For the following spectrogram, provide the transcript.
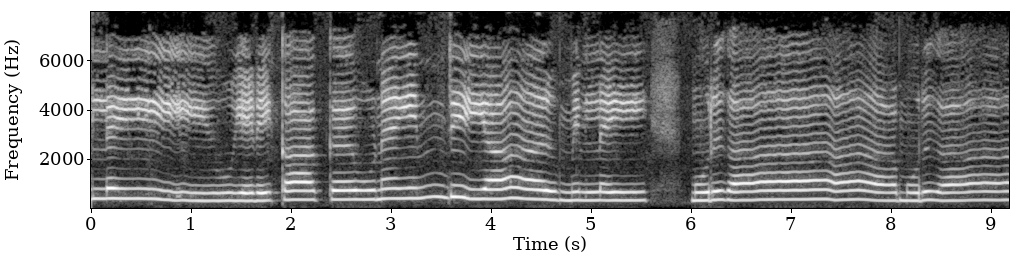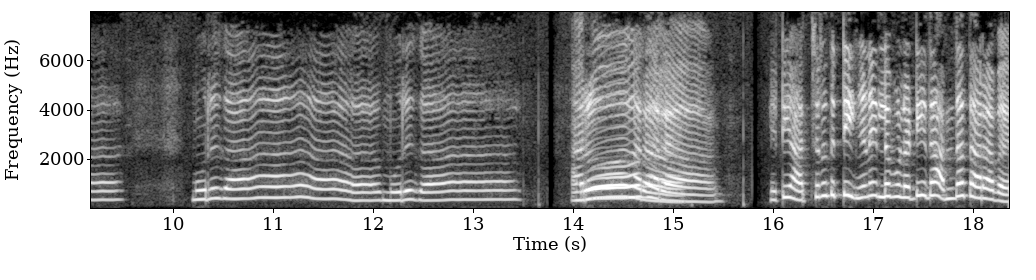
இல்லை. உயரை காக்க உனையின்றி யாரும் இல்லை. முருகா முருகா முருகா முருகா. அரோரா எட்டி அச்சனை திட்டி இங்கனே இல்லை போலட்டி இதை அந்த தாராவை.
